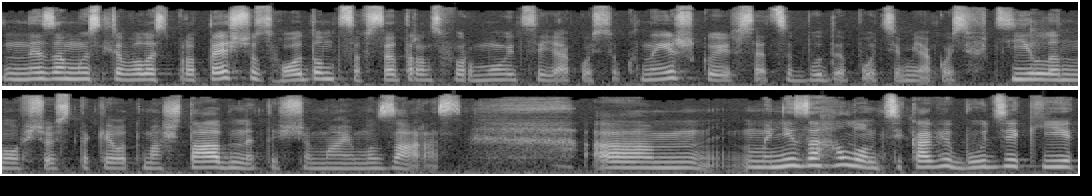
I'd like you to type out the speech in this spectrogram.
не замислювалась про те, що згодом це все трансформується якось у книжку, і все це буде потім якось втілено щось таке от масштабне, те, що маємо зараз. Ем, Мені загалом цікаві будь-які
